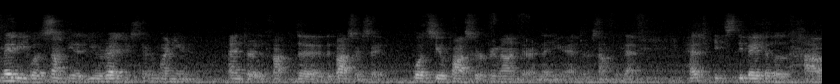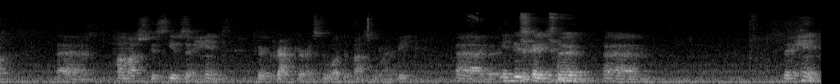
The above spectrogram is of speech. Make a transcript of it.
maybe it was something that you register when you enter the, the, the password, say, what's your password reminder, and then you enter something that has, it's debatable how, uh, how much this gives a hint to a cracker as to what the password might be. Uh, in this case, the, um, the hint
